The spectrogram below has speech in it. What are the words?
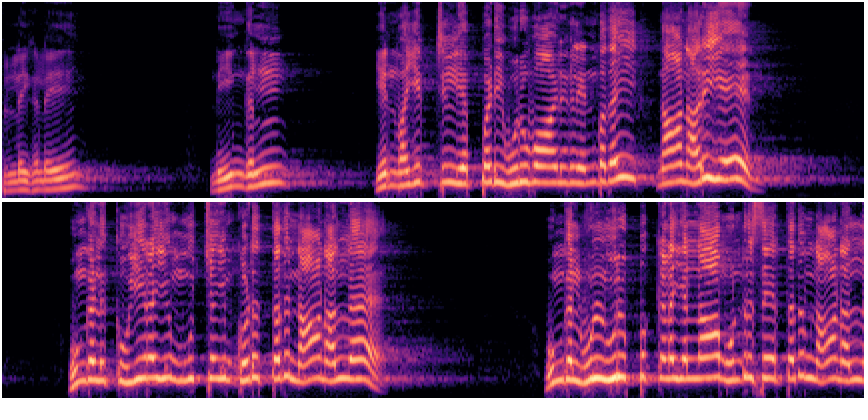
பிள்ளைகளே நீங்கள் என் வயிற்றில் எப்படி உருவானீர்கள் என்பதை நான் அறியேன். உங்களுக்கு உயிரையும் மூச்சையும் கொடுத்தது நான் அல்ல. உங்கள் உள் உறுப்புக்களை எல்லாம் ஒன்று சேர்த்ததும் நான் அல்ல.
